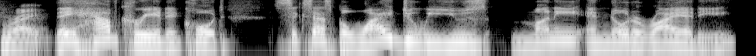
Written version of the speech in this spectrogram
Right. They have created quote success, but why do we use money and notoriety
